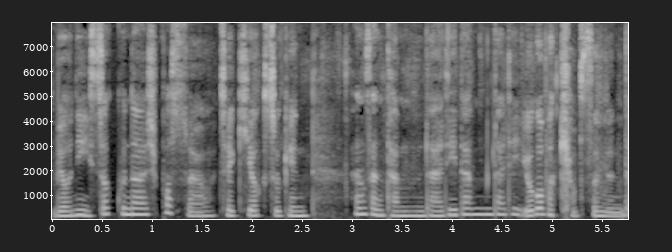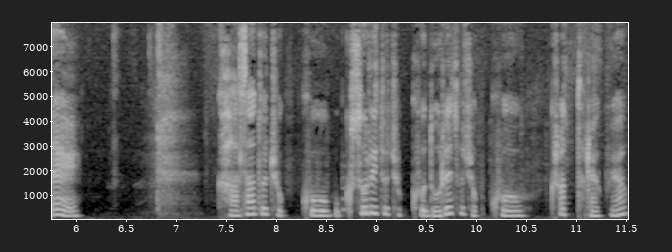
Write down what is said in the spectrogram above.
면이 있었구나 싶었어요. 제 기억 속엔 항상 담다리 담다리 요거밖에 없었는데 가사도 좋고 목소리도 좋고 노래도 좋고 그렇더라고요.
